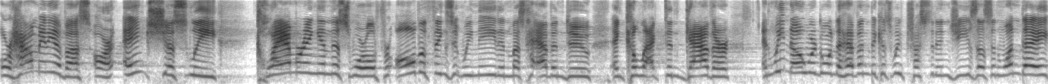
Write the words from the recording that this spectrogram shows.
Or how many of us are anxiously clamoring in this world for all the things that we need and must have and do and collect and gather and we know we're going to heaven because we've trusted in Jesus. And one day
